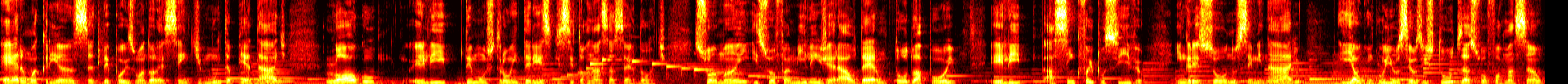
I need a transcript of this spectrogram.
era uma criança, depois um adolescente de muita piedade, logo ele demonstrou o interesse de se tornar sacerdote. Sua mãe e sua família em geral deram todo o apoio. Ele, assim que foi possível, ingressou no seminário e, ao concluir os seus estudos, a sua formação,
